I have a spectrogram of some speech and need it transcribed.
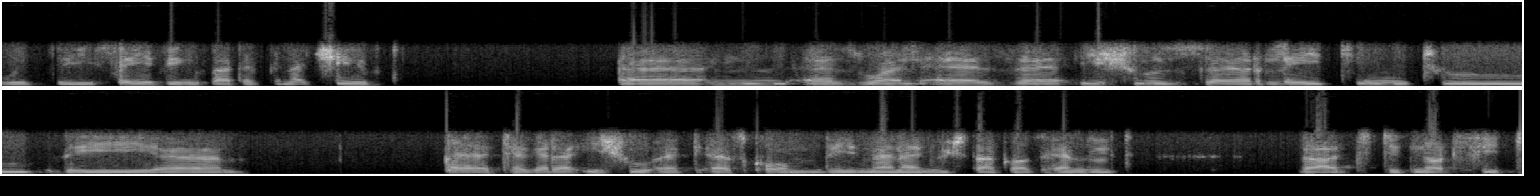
with the savings that have been achieved, um, as well as uh, issues uh, relating to the um, uh, Tegeta issue at Eskom, the manner in which that was handled, that did not fit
